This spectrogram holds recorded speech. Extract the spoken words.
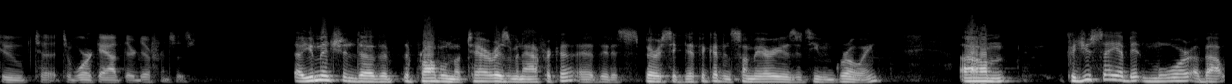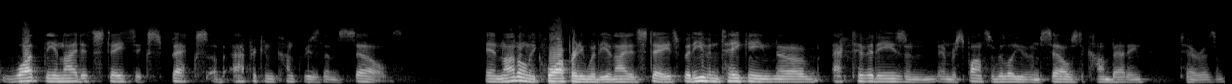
to, to, to, work out their differences. Uh, you mentioned uh, the, the problem of terrorism in Africa, uh, that is very significant. In some areas, it's even growing. Um, could you say a bit more about what the United States expects of African countries themselves? And not only cooperating with the United States, but even taking uh, activities and, and responsibility themselves to combating terrorism?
